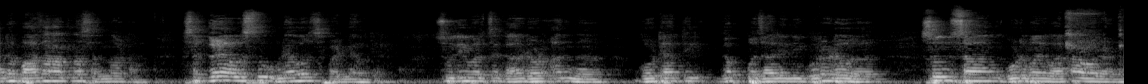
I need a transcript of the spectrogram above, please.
आणि बाजारातला सन्नाटा. सगळ्या वस्तू उघड्यावरच पडल्या होत्या. चुलीवरचं गारढोळ अन्न गोठ्यातील गप्प झालेली गुरढोरं सुनसान गुडमय वातावरण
